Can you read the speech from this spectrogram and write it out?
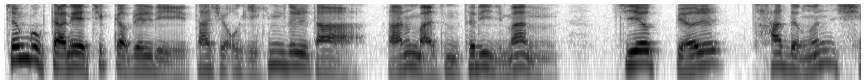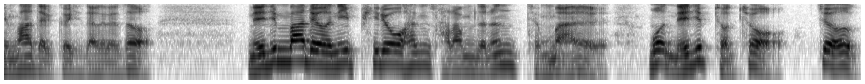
전국 단위의 집값 랠리 다시 오기 힘들다라는 말씀 드리지만 지역별 차등은 심화될 것이다. 그래서 내 집 마련이 필요한 사람들은 정말 뭐 내 집 좋죠. 즉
